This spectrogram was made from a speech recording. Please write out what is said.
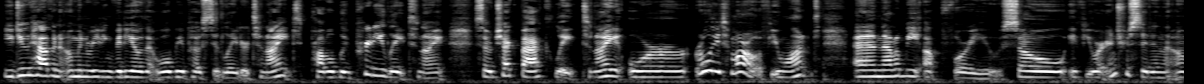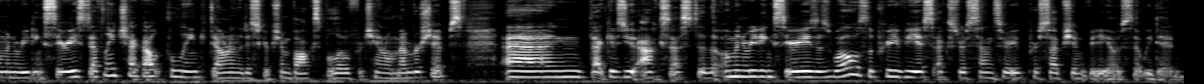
you do have an omen reading video that will be posted later tonight, probably pretty late tonight, so check back late tonight or early tomorrow if you want, and that'll be up for you. So if you are interested in the Omen reading series, definitely check out the link down in the description box below for channel memberships. And that gives you access to the Omen reading series as well as the previous extrasensory perception videos that we did.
